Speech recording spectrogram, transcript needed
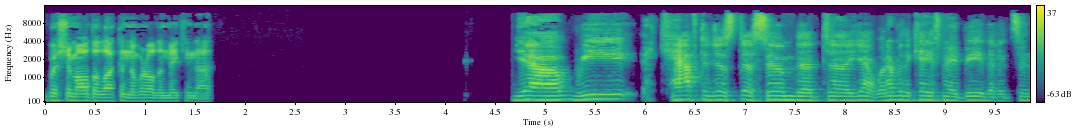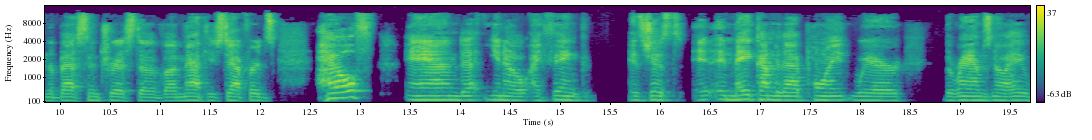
wish him all the luck in the world in making that. Yeah, we have to just assume that, uh, yeah, whatever the case may be, that it's in the best interest of uh, Matthew Stafford's health. And, uh, you know, I think it's just, it, it may come to that point where the Rams know, hey,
